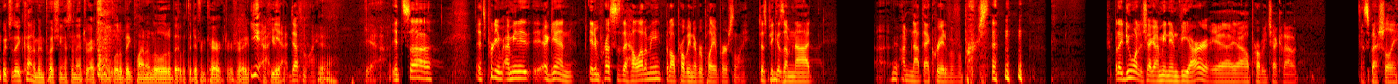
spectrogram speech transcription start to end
Which they've kind of been pushing us in that direction with Little Big Planet a little bit with the different characters, right? Yeah, yeah, definitely. yeah. Yeah, it's uh, it's pretty. I mean, it, again, it impresses the hell out of me, but I'll probably never play it personally, just because I'm not. Uh, I'm not that creative of a person. but I do want to check it. I mean, in VR, yeah, yeah, I'll probably check it out, especially.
